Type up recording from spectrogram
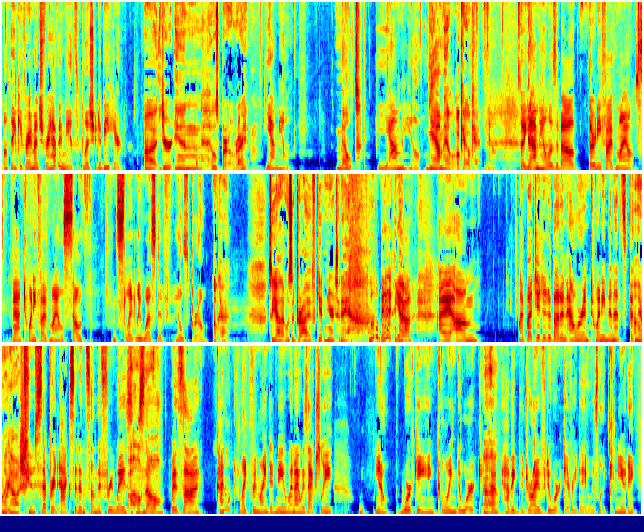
Well, thank you very much for having me. It's a pleasure to be here. Uh, you're in Hillsboro, right? Yamhill. Melt? Yamhill. Yamhill. Okay, okay. Yeah. So Yeah. Yamhill is about 35 miles, yeah, 25 miles south and slightly west of Hillsboro. Okay. So yeah, that was a drive getting here today. Little bit, yeah. I um I budgeted about an hour and 20 minutes, but there Oh my were gosh. two separate accidents on the freeways. Oh, so no. it was uh, kind of like reminded me when I was actually, you know, working and going to work Uh-huh. and having to drive to work every day. It was like commuting.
